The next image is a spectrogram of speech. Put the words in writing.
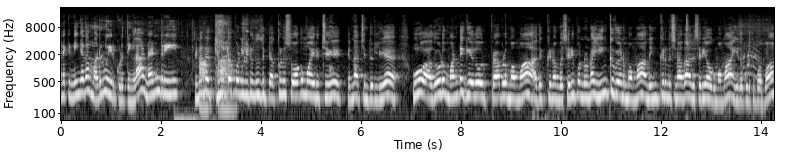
எனக்கு நீங்கள் தான் மறு உயிர் கொடுத்தீங்களா? நன்றி. என்னங்க க்யூட்டாக பண்ணிக்கிட்டு இருந்தது. டக்குன்னு சோகமாயிருச்சு. என்னாச்சுன்னு தெரியலையே. ஓ அதோட மண்டைக்கு ஏதோ ஒரு ப்ராப்ளமாம்மா அதுக்கு நம்ம சரி பண்ணணும்னா இங்கு வேணுமாம்மா? அந்த இங்க் இருந்துச்சுன்னா தான் அது சரியாகுமாம்மா? இதை கொடுத்து பார்ப்போம்.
